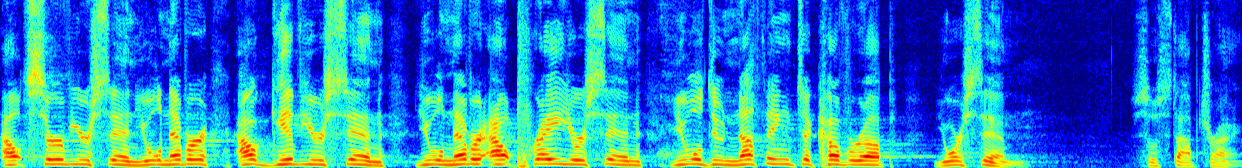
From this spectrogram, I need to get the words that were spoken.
outserve your sin. You will never outgive your sin. You will never outpray your sin. You will do nothing to cover up your sin. So stop trying.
